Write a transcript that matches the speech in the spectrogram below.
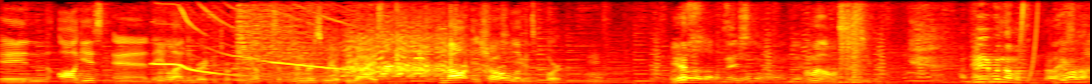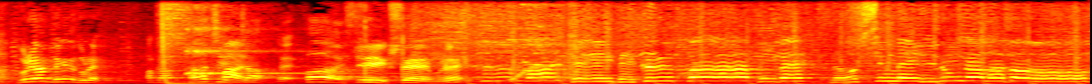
in August and a Latin American tour coming up in September. So we hope you guys come out and show us love and support. Yes. 얼마 남았어요 지금? 1분 남았습니다. 노래하면 되겠네, 노래. 다 같이, 자, 5, 6, 6, 7, 8. baby, goodbye, baby. 너 없이 매일 눈 감아도.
